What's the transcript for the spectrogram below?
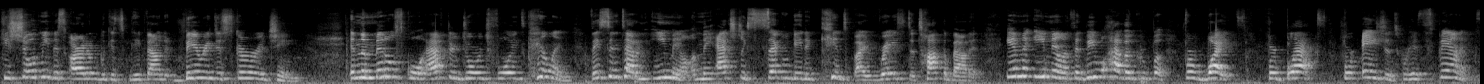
He showed me this article because he found it very discouraging. In the middle school, after George Floyd's killing, they sent out an email and they actually segregated kids by race to talk about it. In the email, it said, We will have a group of, for whites, for blacks, for Asians, for Hispanics.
